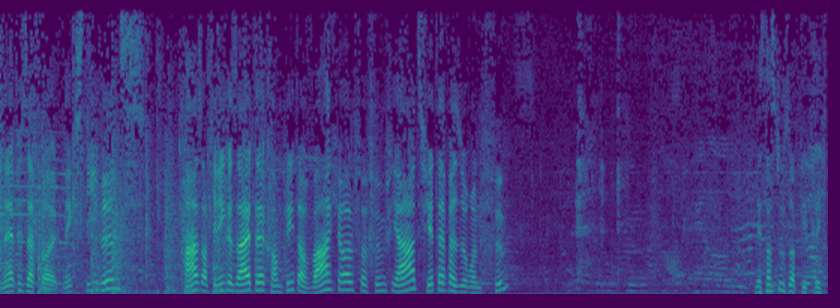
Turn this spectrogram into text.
Snap ist erfolgt. Nick Stevens. Pass auf die linke Seite. Complete auf Warchol für 5 Yards. Vierter Versuch und 5. Jetzt hast du es abgekriegt.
